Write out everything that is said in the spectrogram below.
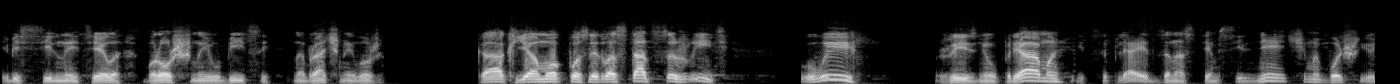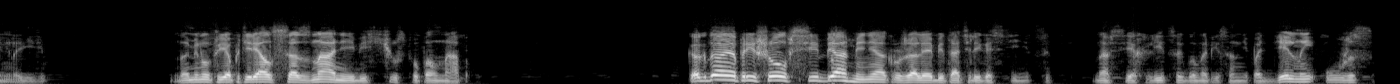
и бессильное тело, брошенные убийцей на брачной ложе. Как я мог после этого остаться жить? Увы, жизнь упряма и цепляет за нас тем сильнее, чем мы больше ее ненавидим. На минуту я потерял сознание и без чувства пол на пол. Когда я пришел в себя, меня окружали обитатели гостиницы. На всех лицах был написан неподдельный ужас.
